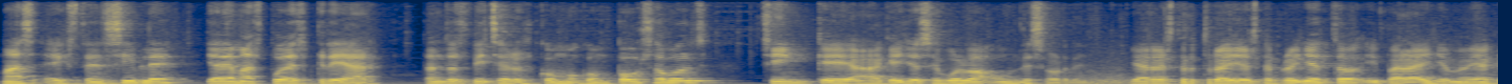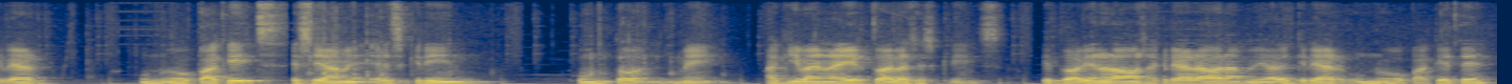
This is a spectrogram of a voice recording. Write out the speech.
más extensible y además puedes crear tantos ficheros como composables sin que aquello se vuelva un desorden. Ya reestructurado yo este proyecto y para ello me voy a crear un nuevo package que se llame screen.main. Aquí van a ir todas las screens. Que todavía no la vamos a crear ahora, me voy a crear un nuevo paquete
